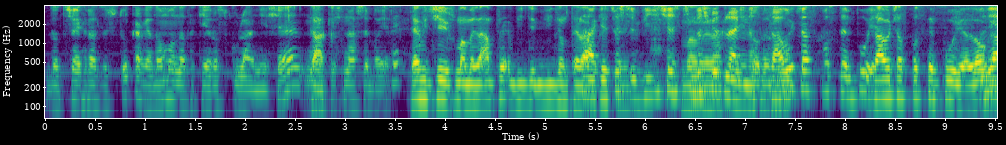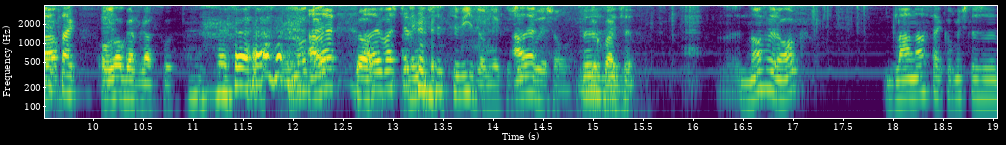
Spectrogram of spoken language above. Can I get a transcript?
do trzech razy sztuka, wiadomo, na takie rozkulanie się, na Tak. jakieś nasze bajery. Jak widzicie, już mamy lampę, wid, widzą te lampy. Tak, jesteście, widzicie, jesteśmy Mamy- doświetleni na To pewno. cały czas postępuje. Cały czas postępuje. Loga, nie jest tak- O, loga zgasły. No ale, tak, Co? ale właśnie... ale nie wszyscy widzą, niektórzy ale słyszą. to jest, wiecie, nowy rok dla nas, jako myślę, że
